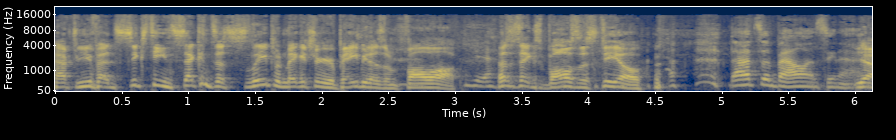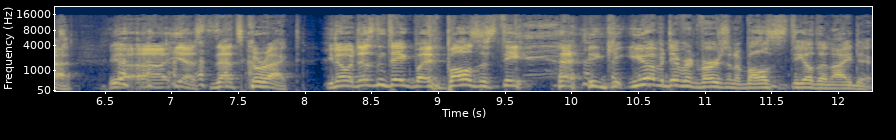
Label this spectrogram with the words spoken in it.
after you've had 16 seconds of sleep and making sure your baby doesn't fall off. That's what takes balls of steel. That's a balancing act. yeah. Yeah, uh, yes, that's correct. You know, it doesn't take balls of steel. you have a different version of balls of steel than I do.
